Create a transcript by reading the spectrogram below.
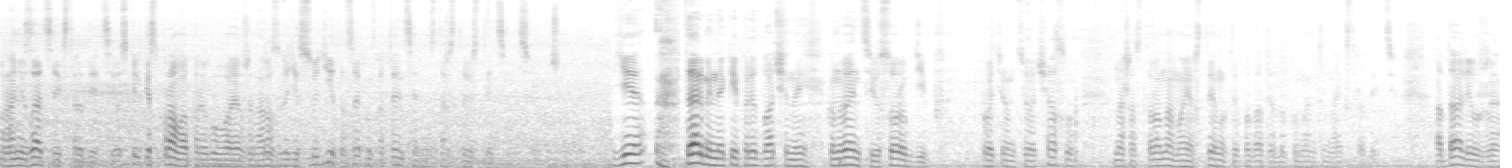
організації екстрадиції. Оскільки справа перебуває вже на розгляді судді, то це компетенція Міністерства юстиції на сьогоднішній. Є термін, який передбачений конвенцією 40 діб. Протягом цього часу наша сторона має встигнути подати документи на екстрадицію. А далі вже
